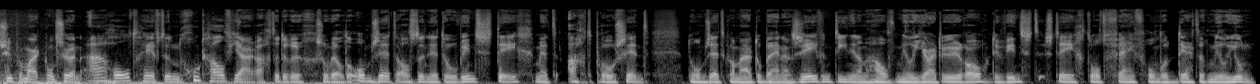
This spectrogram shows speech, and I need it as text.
Supermarktconcern Ahold heeft een goed half jaar achter de rug. Zowel de omzet als de netto-winst steeg met 8 procent. De omzet kwam uit op bijna 17,5 miljard euro. De winst steeg tot 530 miljoen.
